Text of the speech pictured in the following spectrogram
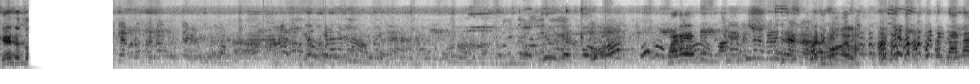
கேட்டு படம் எப்படி இருந்துச்சு? அடிப்பாங்க எல்லாம் நல்லா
